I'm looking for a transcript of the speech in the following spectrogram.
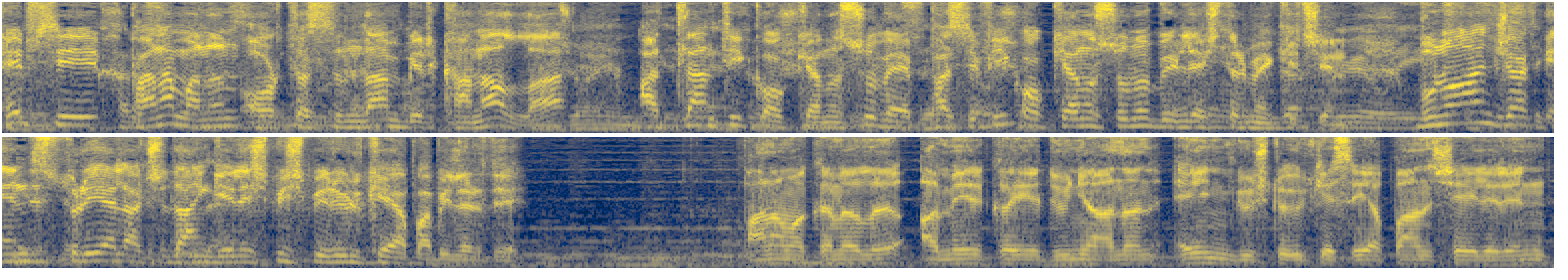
Hepsi Panama'nın ortasından bir kanalla Atlantik Okyanusu ve Pasifik Okyanusu'nu birleştirmek için. Bunu ancak endüstriyel açıdan gelişmiş bir ülke yapabilirdi. Panama kanalı Amerika'yı dünyanın en güçlü ülkesi yapan şeylerin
